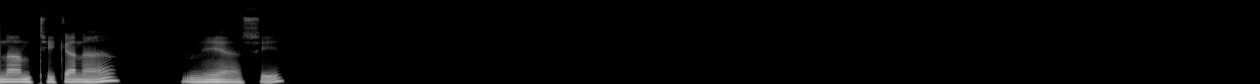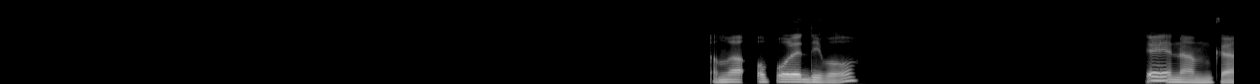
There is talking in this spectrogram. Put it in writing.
নাম ঠিকানা নিয়ে আসি। আমরা ওপরে দিব এ নামকা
